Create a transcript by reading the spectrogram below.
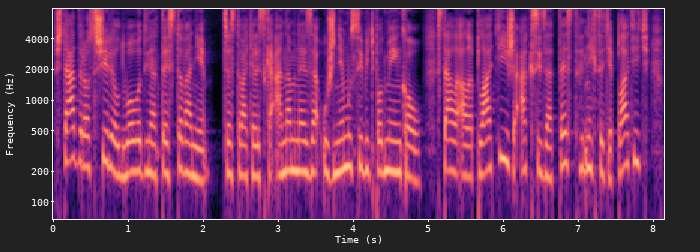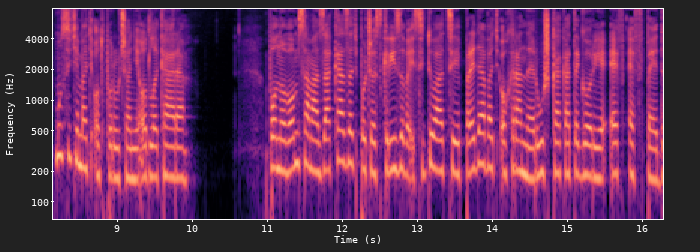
Štát rozšíril dôvody na testovanie. Cestovateľská anamnéza už nemusí byť podmienkou. Stále ale platí, že ak si za test nechcete platiť, musíte mať odporúčanie od lekára. Po novom sa má zakázať počas krízovej situácie predávať ochranné rúška kategórie FFP2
